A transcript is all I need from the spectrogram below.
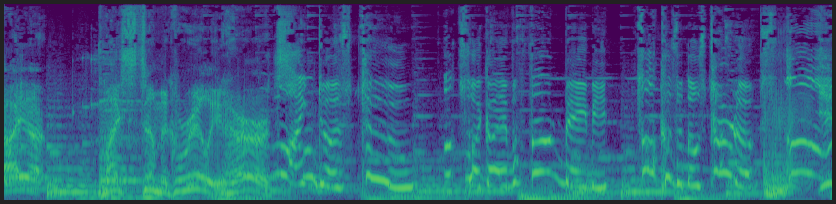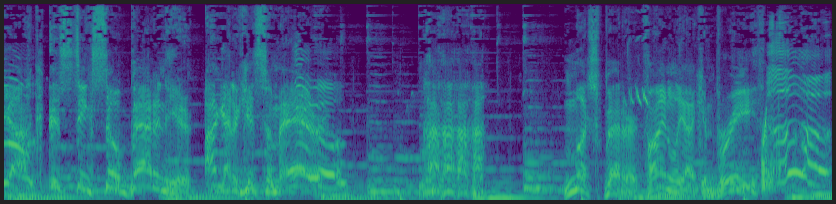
I, uh, my stomach really hurts. Mine does too. Looks like I have a food baby. It's all because of those turnips. Ugh. Yuck! It stinks so bad in here. I gotta get some air. Yeah. Much better. Finally, I can breathe. Uh.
